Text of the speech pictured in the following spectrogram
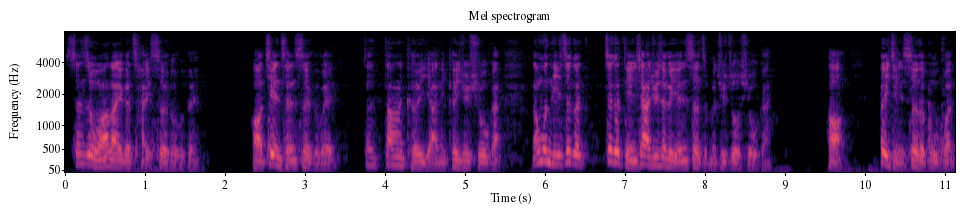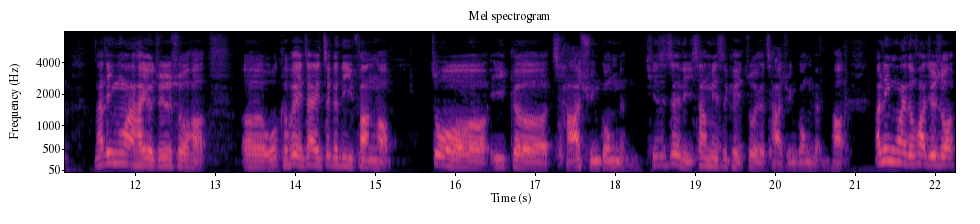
甚至我要来一个彩色，可不可以？好，渐层色可不可以？这当然可以啊，你可以去修改。那问题这个这个点下去这个颜色怎么去做修改？好，背景色的部分。那另外还有就是说哈，呃，我可不可以在这个地方哈做一个查询功能？其实这里上面是可以做一个查询功能哈。那另外的话就是说，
